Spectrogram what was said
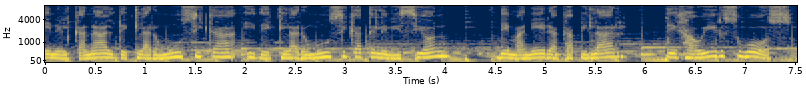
en el canal de Claro Música y de Claro Música Televisión, de manera capilar, deja oír su voz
